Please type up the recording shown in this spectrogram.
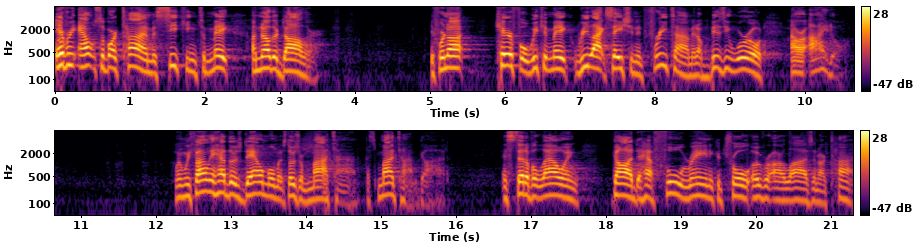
Every ounce of our time is seeking to make another dollar. If we're not careful, we can make relaxation and free time in a busy world our idol. When we finally have those down moments, those are my time. That's my time, God. Instead of allowing God to have full reign and control over our lives and our time.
